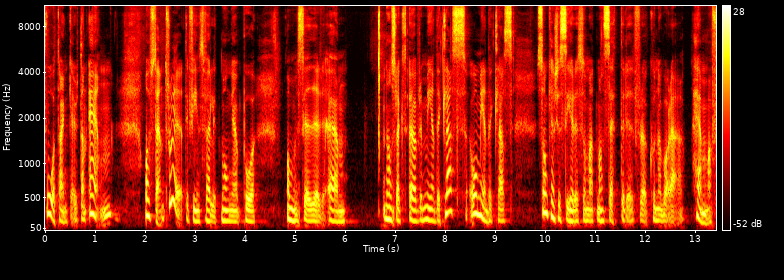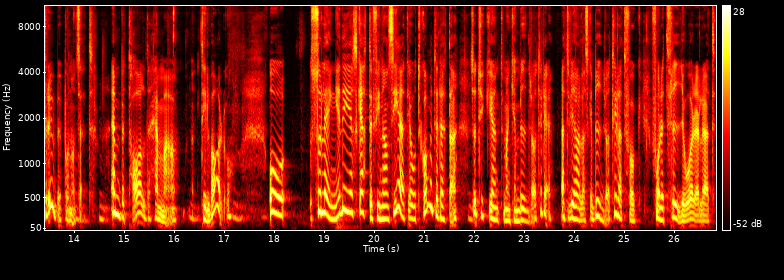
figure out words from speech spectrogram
två tankar, utan en. Och sen tror jag att det finns väldigt många på, om vi säger eh, någon slags övre medelklass och medelklass som kanske ser det som att man sätter det för att kunna vara hemmafru på något sätt. En betald hemmatillvaro. Och så länge det är skattefinansierat, jag återkommer till detta, så tycker jag inte man kan bidra till det. Att vi alla ska bidra till att folk får ett friår eller att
